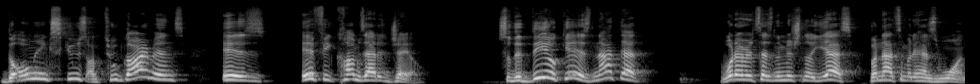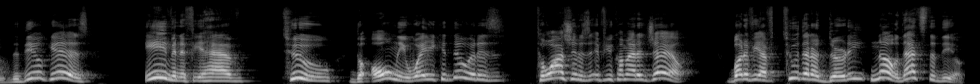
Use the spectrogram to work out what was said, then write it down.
The only excuse on two garments is if he comes out of jail. So the diuk is not that whatever it says in the Mishnah, yes, but not somebody has one. The diuk is even if you have two, the only way you could do it is to wash it is if you come out of jail. But if you have two that are dirty, no, that's the deal.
